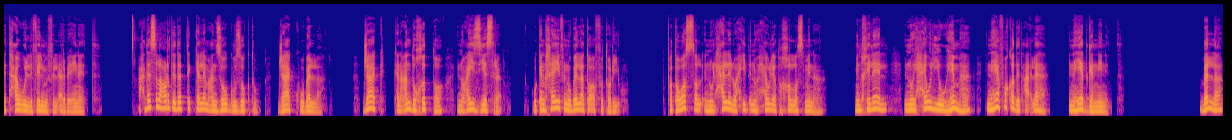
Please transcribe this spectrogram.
اتحول لفيلم في الأربعينات. أحداث العرض ده بتتكلم عن زوج وزوجته جاك وبيلا. جاك كان عنده خطة إنه عايز يسرق وكان خايف إنه بيلا تقف في طريقه. فتوصل إنه الحل الوحيد إنه يحاول يتخلص منها من خلال إنه يحاول يوهمها إن هي فقدت عقلها. إن هي اتجننت. بيلا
